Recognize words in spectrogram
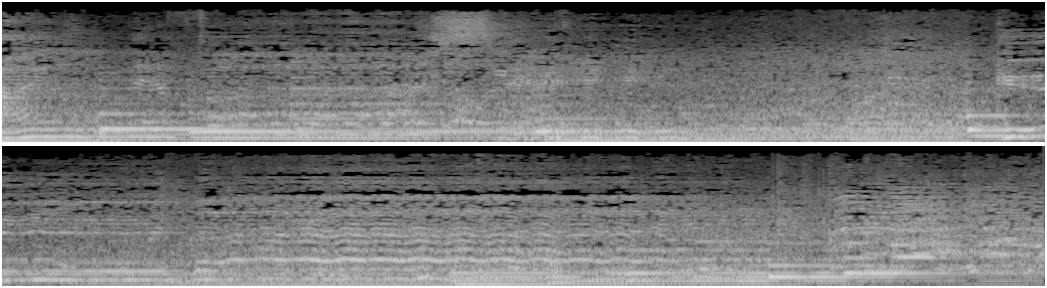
I'll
